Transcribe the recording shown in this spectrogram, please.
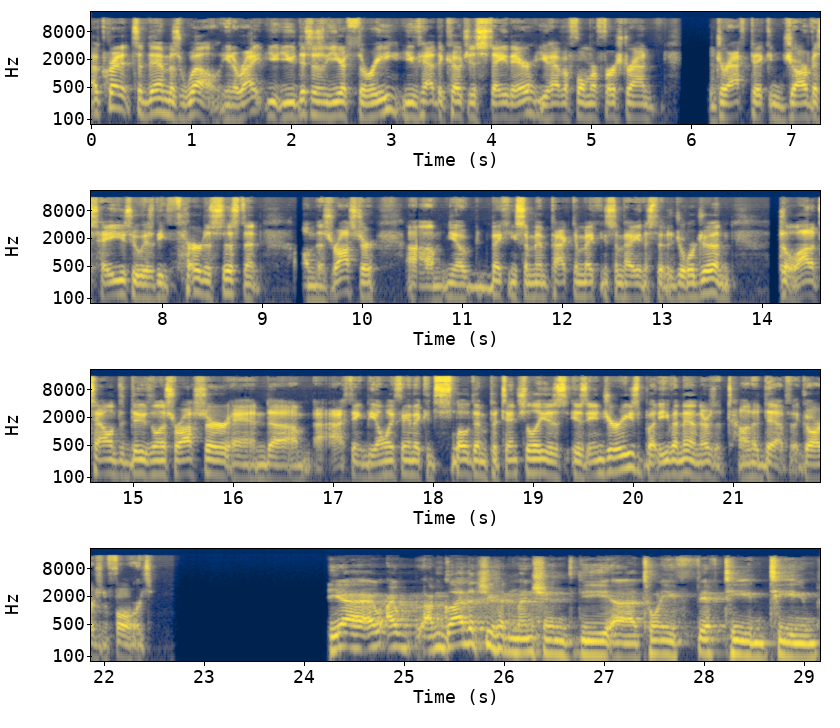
a credit to them as well. You know, right? You, you this is year three. You've had the coaches stay there. You have a former first round draft pick in Jarvis Hayes, who is the third assistant on this roster. Um, you know, making some impact and making some hay in the state of Georgia, and there's a lot of talented dudes on this roster, and um, I think the only thing that could slow them potentially is is injuries. But even then, there's a ton of depth at guards and forwards. Yeah, I, am glad that you had mentioned the uh, 2015 team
